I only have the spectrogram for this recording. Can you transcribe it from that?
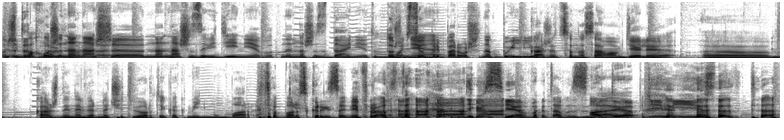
Очень Это похоже на бар, да? наше, на наше заведение, вот на наше здание. Тут тоже Мне все припорошено пылью. Кажется, на самом деле, э, каждый, наверное, четвертый, как минимум, бар. Это бар с крысами просто. Не все об этом А ты знают. оптимист.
